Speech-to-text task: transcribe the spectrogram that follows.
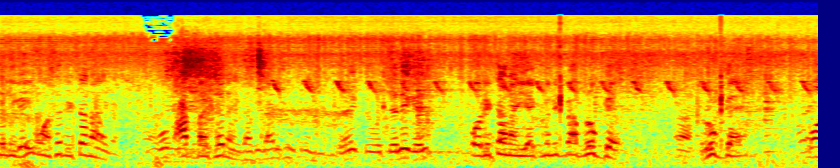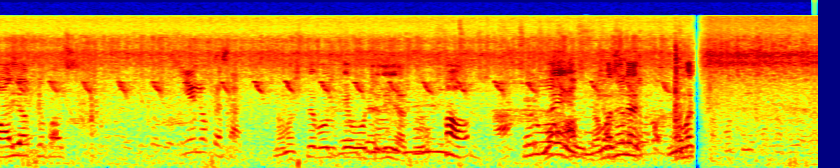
चली गई, वहाँ से रिटर्न आएगा। वो आप बैठे रहेंगे अभी गाड़ी से उतरेंगे वो चली गई वो रिटर्न आई एक मिनट में आप रुक गए रुक गए वो आई आपके पास ये लो प्रसाद। नमस्ते बोल के वो चली जाती है। हाँ। फिर वो नहीं आप चलने नमस्ते। लगे। नमस्ते।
